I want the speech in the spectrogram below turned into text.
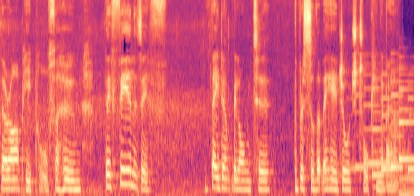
There are people for whom they feel as if they don't belong to the Bristol that they hear George talking about.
